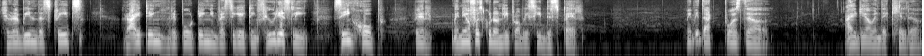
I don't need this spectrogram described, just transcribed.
She would have been in the streets, writing, reporting, investigating furiously, seeing hope where many of us could only probably see despair. Maybe that was the idea when they killed her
